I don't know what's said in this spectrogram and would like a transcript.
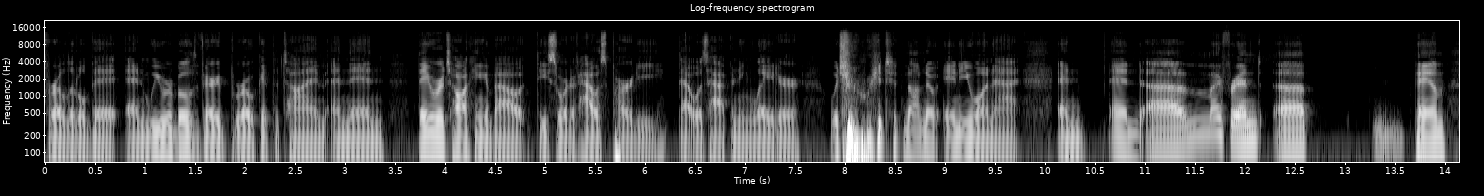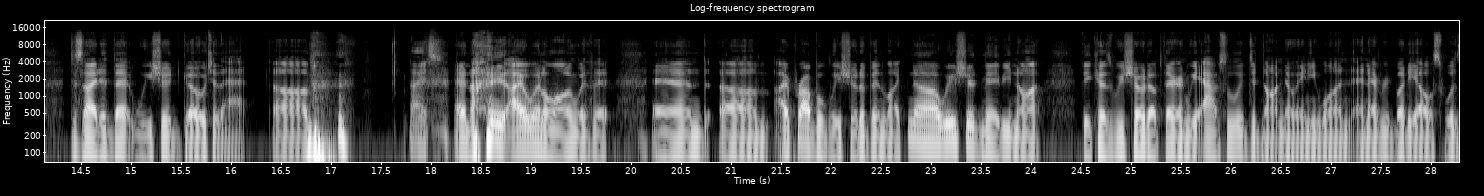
for a little bit, and we were both very broke at the time, and then they were talking about the sort of house party that was happening later, which we did not know anyone at, and and uh, my friend uh, Pam decided that we should go to that, um, nice. and I I went along with it, and um, I probably should have been like, no, we should maybe not, because we showed up there and we absolutely did not know anyone, and everybody else was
